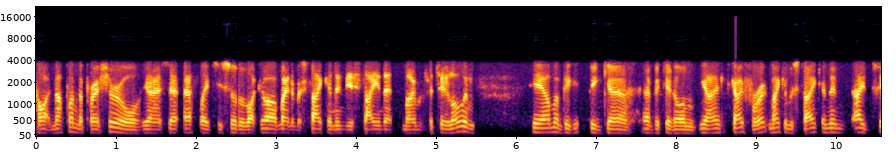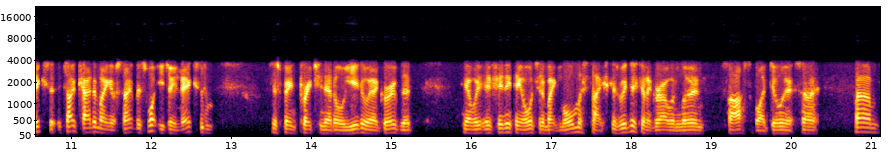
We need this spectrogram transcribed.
tighten up under pressure, or you know, as athletes, you sort of like, oh, I made a mistake, and then you stay in that moment for too long. And yeah, I'm a big big uh, advocate on you know, go for it, make a mistake, and then hey, fix it. It's okay to make a mistake, but it's what you do next. And just been preaching that all year to our group that you know, if anything, I want you to make more mistakes because we're just going to grow and learn faster by doing it. So um,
